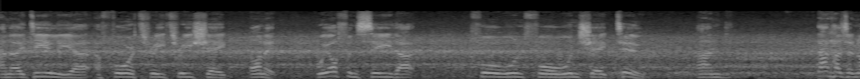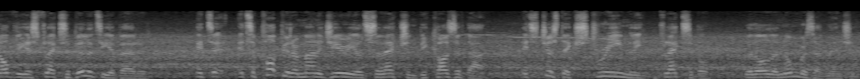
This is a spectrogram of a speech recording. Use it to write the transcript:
and ideally a, a 4-3-3 shape on it. We often see that 4-1-4-1 shape too, and that has an obvious flexibility about it. It's a, it's a popular managerial selection because of that. It's just extremely flexible with all the numbers I've mentioned.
